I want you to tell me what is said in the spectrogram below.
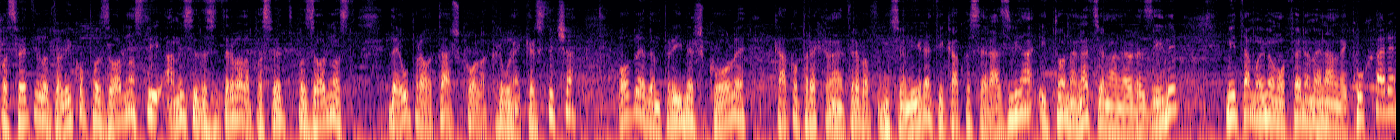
posvetilo toliko pozornosti, a mislim da se trebala posvetiti pozornost da je upravo ta škola Krune Krstića ogledan primjer škole kako prehrana treba funkcionirati, kako se razvija i to na nacionalnoj razini. Mi tamo imamo fenomenalne kuhare,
